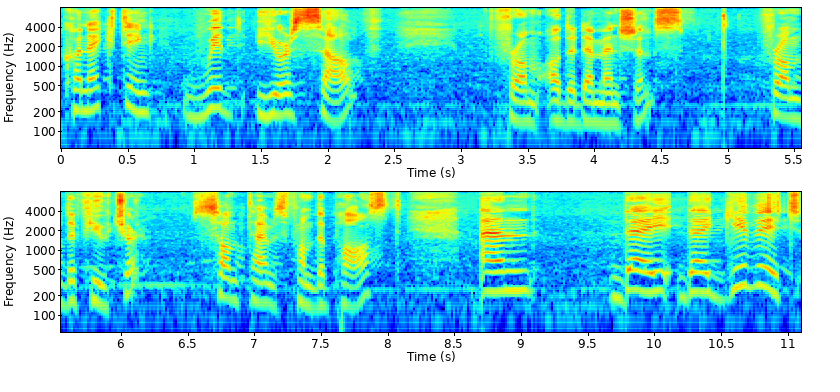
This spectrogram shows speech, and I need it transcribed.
connecting with yourself from other dimensions, from the future, sometimes from the past, and they they give it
